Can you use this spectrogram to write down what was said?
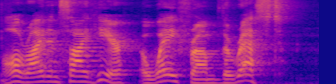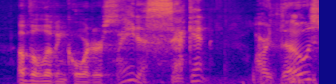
all right inside here away from the rest of the living quarters. Wait a second. Are those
